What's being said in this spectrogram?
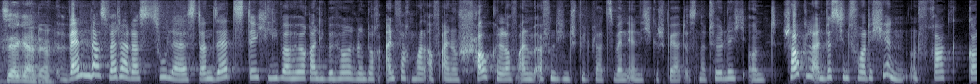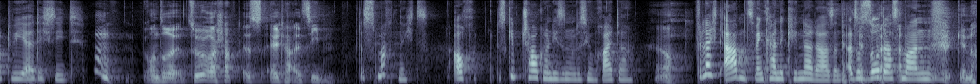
sehr gerne. Wenn das Wetter das zulässt, dann setz dich, lieber Hörer, liebe Hörerin, doch einfach mal auf eine Schaukel auf einem öffentlichen Spielplatz, wenn er nicht gesperrt ist, natürlich, und schaukel ein bisschen vor dich hin und frag Gott, wie er dich sieht. Hm. Unsere Zuhörerschaft ist älter als sieben. Das macht nichts. Auch es gibt Schaukeln, die sind ein bisschen breiter. Ja. Vielleicht abends, wenn keine Kinder da sind. Also so, dass man. genau.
